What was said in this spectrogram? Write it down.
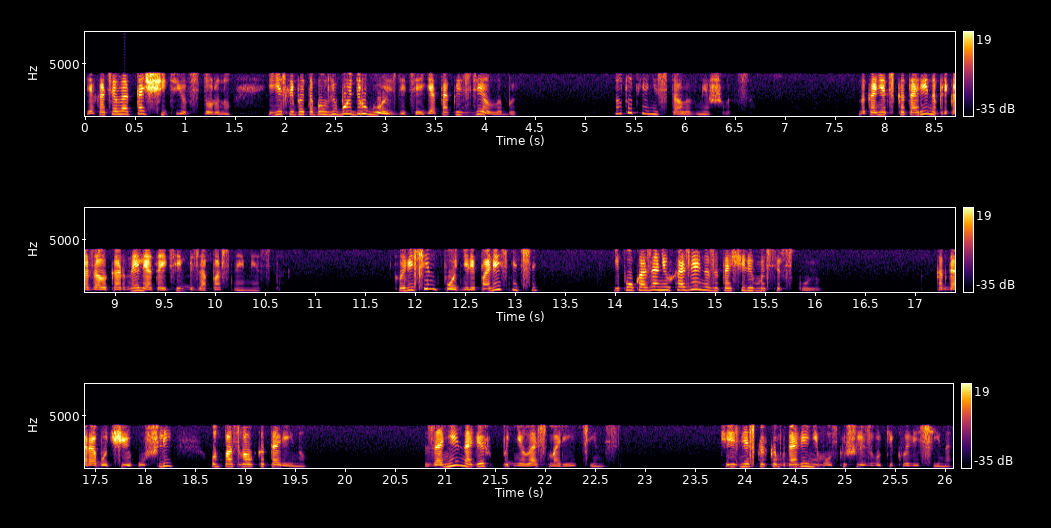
Я хотела оттащить ее в сторону, и если бы это был любой другой из детей, я так и сделала бы. Но тут я не стала вмешиваться. Наконец Катарина приказала Корнелии отойти в безопасное место. Клавесин подняли по лестнице и по указанию хозяина затащили в мастерскую. Когда рабочие ушли, он позвал Катарину. За ней наверх поднялась Мария Тинс. Через несколько мгновений мы услышали звуки клавесина.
